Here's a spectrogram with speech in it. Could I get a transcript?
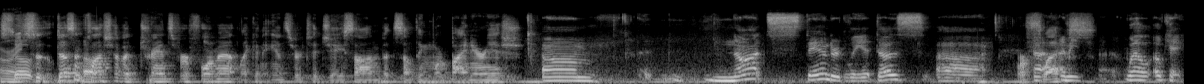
All right. So, so doesn't Flash have a transfer format like an answer to JSON, but something more binary-ish? Um, not standardly. It does. Uh, or Flex. Uh, I mean, well, okay.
